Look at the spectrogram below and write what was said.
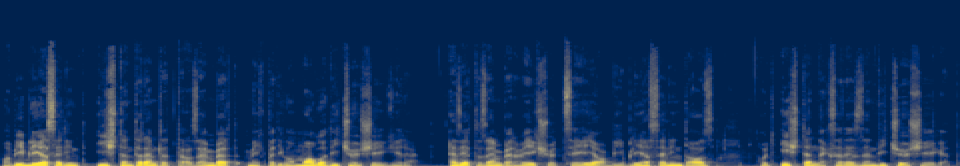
A Biblia szerint Isten teremtette az embert, mégpedig a maga dicsőségére. Ezért az ember végső célja a Biblia szerint az, hogy Istennek szerezzen dicsőséget.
